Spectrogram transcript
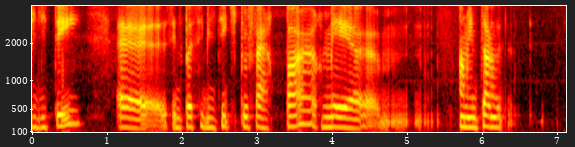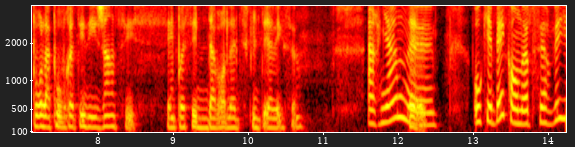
possibilité euh, c'est une possibilité qui peut faire peur, mais euh, en même temps, pour la pauvreté des gens, c'est impossible d'avoir de la difficulté avec ça. Ariane, euh, au Québec, on a observé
